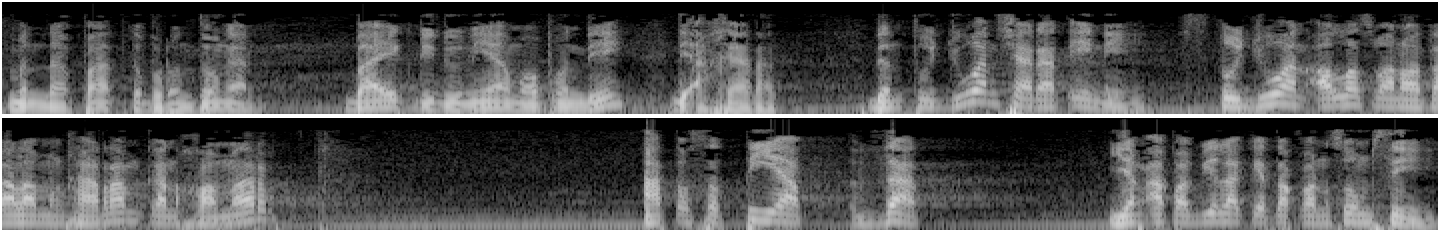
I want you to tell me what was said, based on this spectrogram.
mendapat keberuntungan baik di dunia maupun di di akhirat. Dan tujuan syariat ini tujuan Allah SWT mengharamkan khamar atau setiap zat yang apabila kita konsumsi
